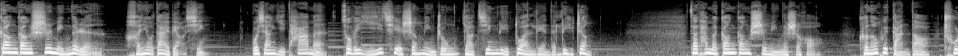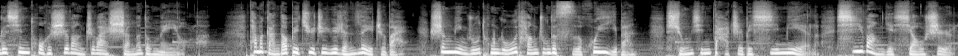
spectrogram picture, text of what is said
刚刚失明的人很有代表性，我想以他们作为一切生命中要经历锻炼的例证。在他们刚刚失明的时候，可能会感到除了心痛和失望之外，什么都没有了。他们感到被拒之于人类之外，生命如同炉膛中的死灰一般，雄心大志被熄灭了，希望也消逝了。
